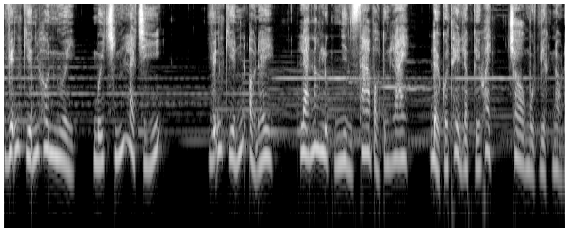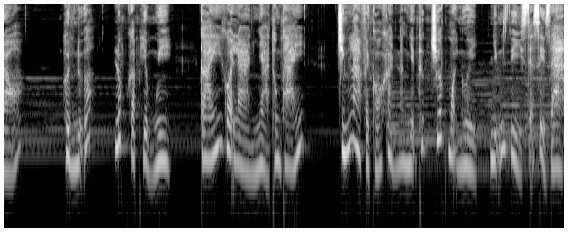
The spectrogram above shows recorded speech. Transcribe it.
viễn kiến hơn người mới chính là trí. Viễn kiến ở đây là năng lực nhìn xa vào tương lai để có thể lập kế hoạch cho một việc nào đó. Hơn nữa, lúc gặp hiểm nguy, cái gọi là nhà thông thái chính là phải có khả năng nhận thức trước mọi người những gì sẽ xảy ra,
